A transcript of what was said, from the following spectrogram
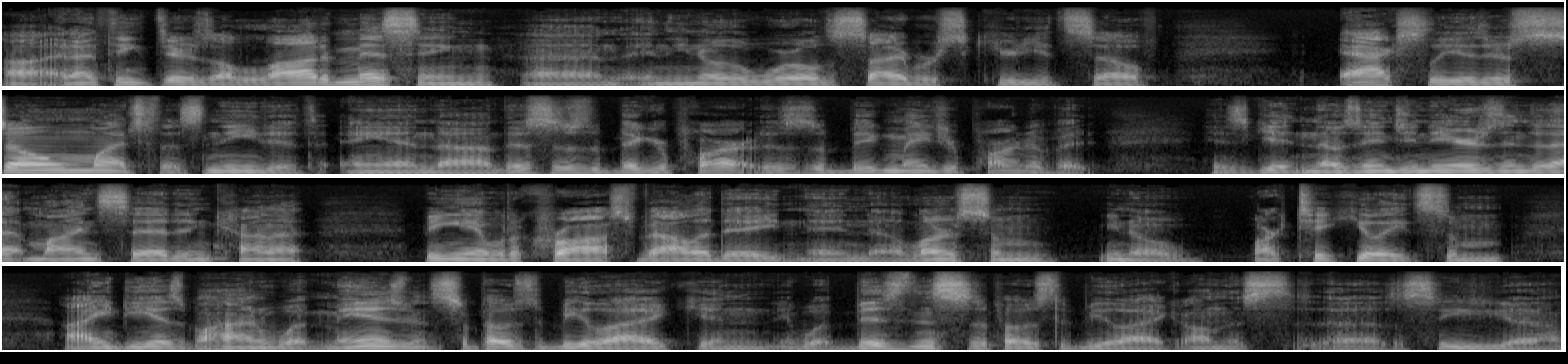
Uh, and I think there's a lot of missing. And, and you know, the world of cybersecurity itself, actually, there's so much that's needed. And uh, this is the bigger part. This is a big, major part of it, is getting those engineers into that mindset and kind of being able to cross validate and uh, learn some, you know, articulate some ideas behind what management's supposed to be like and what business is supposed to be like on this uh, C uh,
